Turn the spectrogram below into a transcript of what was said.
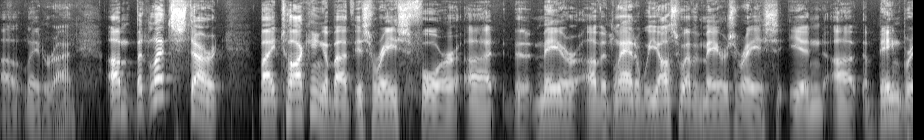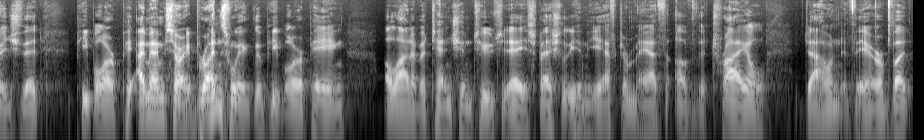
uh, later on. Um, but let's start by talking about this race for uh, the mayor of Atlanta. We also have a mayor's race in uh, Bainbridge that people are, pay- I mean, I'm sorry, Brunswick that people are paying a lot of attention to today, especially in the aftermath of the trial down there. But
